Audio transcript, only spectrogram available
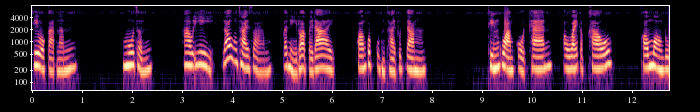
ที่โอกาสนั้น มูเฉินฮาวอี้และองค์ชายสามก็หนีรอดไปได้ พร้อมกับกลุ่มชายชุดดำทิ้งความโกรธแค้นเอาไว้กับเขา เขามองดู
